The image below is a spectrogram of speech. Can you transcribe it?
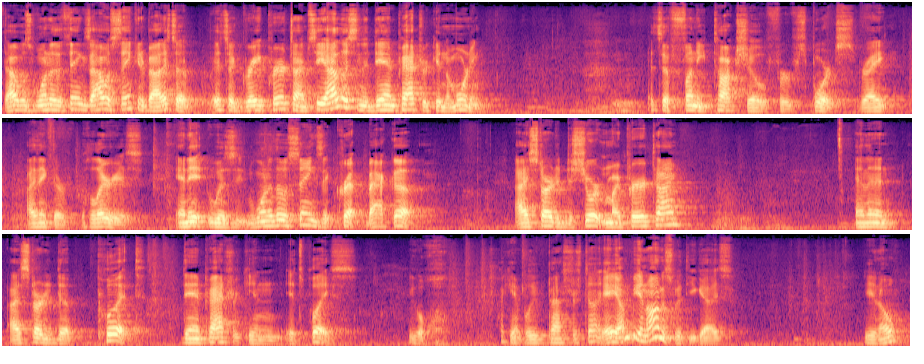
that was one of the things I was thinking about. It's a it's a great prayer time. See, I listen to Dan Patrick in the morning. It's a funny talk show for sports, right? I think they're hilarious. And it was one of those things that crept back up. I started to shorten my prayer time. And then I started to put Dan Patrick in its place. You go, I can't believe the pastor's telling. Hey, I'm being honest with you guys. You know,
